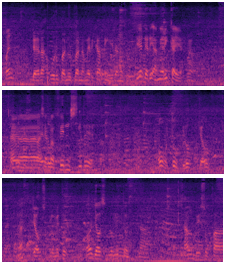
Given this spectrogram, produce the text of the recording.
pokoknya daerah urban-urban Amerika pinggiran itu. dia dari Amerika ya? Nah, saya lebih suka itu. siapa Vince gitu ya Oh itu belum jauh, Hah? jauh sebelum itu. oh jauh sebelum itu Nah, saya lebih suka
